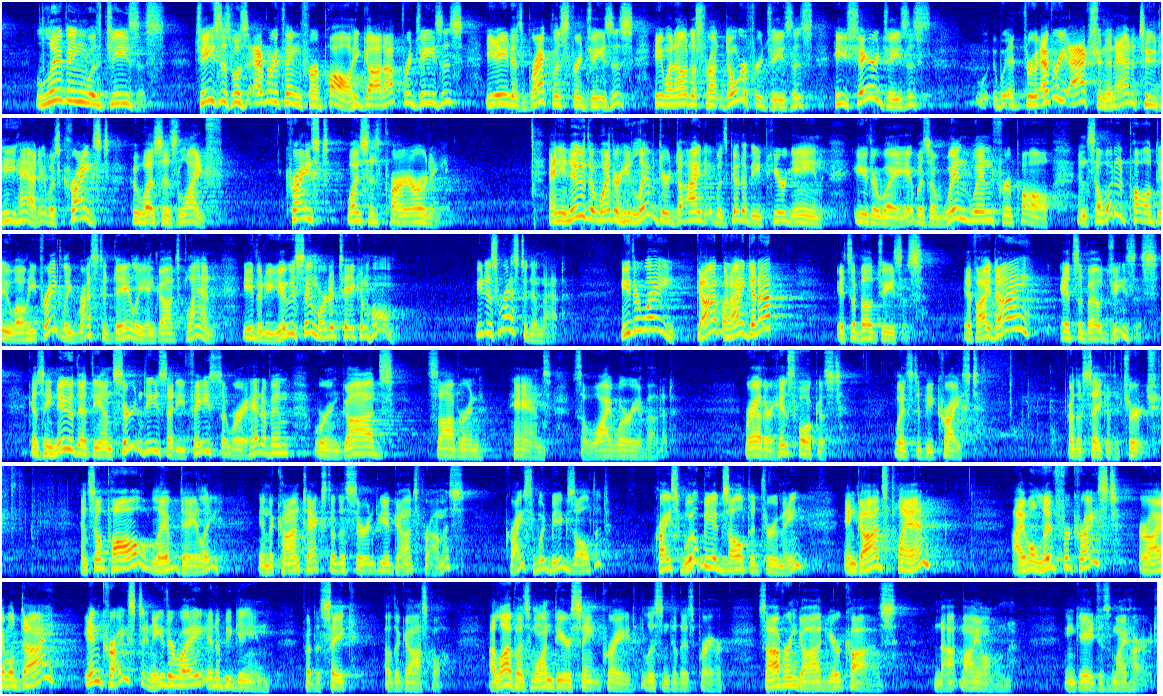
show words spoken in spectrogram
living was Jesus. Jesus was everything for Paul. He got up for Jesus. He ate his breakfast for Jesus. He went out his front door for Jesus. He shared Jesus through every action and attitude he had. It was Christ who was his life. Christ was his priority. And he knew that whether he lived or died, it was going to be pure gain either way. It was a win win for Paul. And so, what did Paul do? Well, he frankly rested daily in God's plan, either to use him or to take him home. He just rested in that. Either way, God, when I get up, it's about Jesus. If I die, it's about Jesus. Because he knew that the uncertainties that he faced that were ahead of him were in God's sovereign hands. So why worry about it? Rather, his focus was to be Christ for the sake of the church. And so Paul lived daily in the context of the certainty of God's promise. Christ would be exalted. Christ will be exalted through me. In God's plan, I will live for Christ or I will die in Christ, and either way, it'll be gain for the sake of the gospel. I love as one dear saint prayed. Listen to this prayer Sovereign God, your cause not my own, engages my heart.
